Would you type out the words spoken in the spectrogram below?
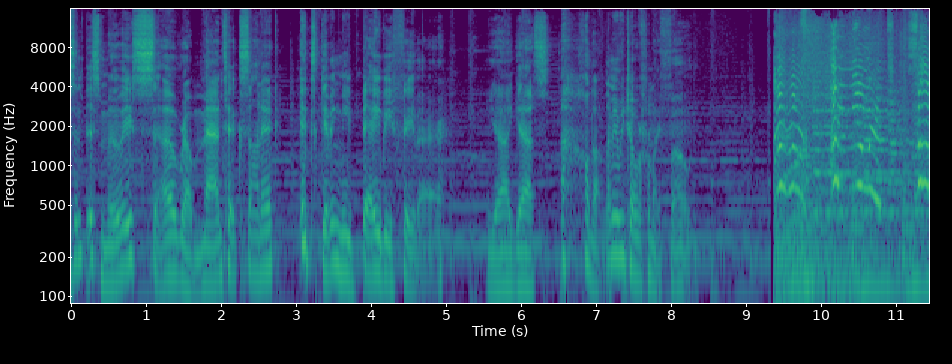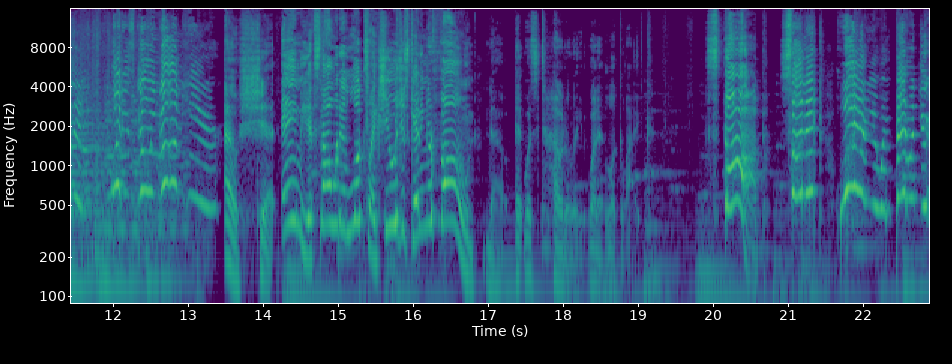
Isn't this movie so romantic, Sonic? It's giving me baby fever. Yeah, I guess. Uh, hold on, let me reach over for my phone. Ah, I knew it! Sonic, what is going on here? Oh shit. Amy, it's not what it looks like. She was just getting her phone. No, it was totally what it looked like. Stop! Sonic, why are you in bed with your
